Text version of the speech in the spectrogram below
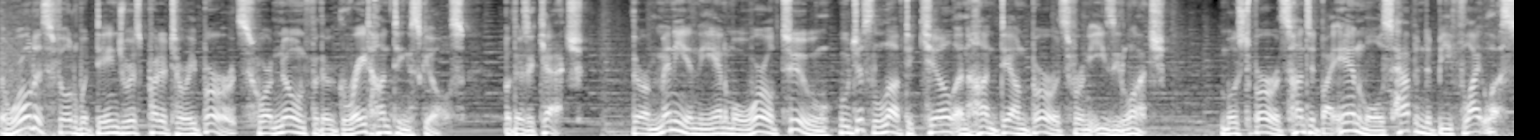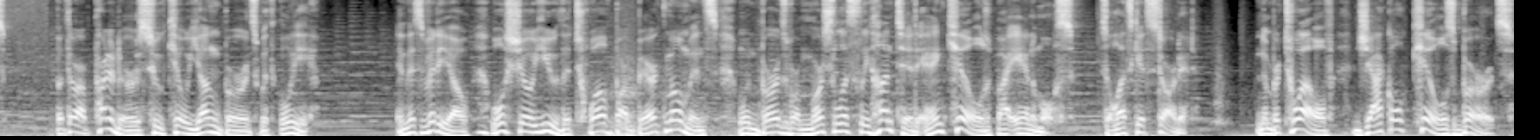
The world is filled with dangerous predatory birds who are known for their great hunting skills, but there's a catch. There are many in the animal world too who just love to kill and hunt down birds for an easy lunch. Most birds hunted by animals happen to be flightless, but there are predators who kill young birds with glee. In this video, we'll show you the 12 barbaric moments when birds were mercilessly hunted and killed by animals. So let's get started. Number 12. Jackal kills birds.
